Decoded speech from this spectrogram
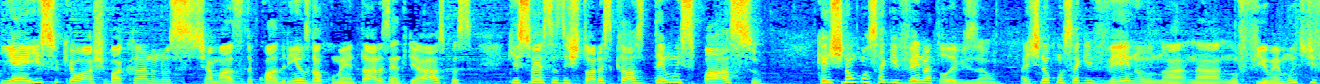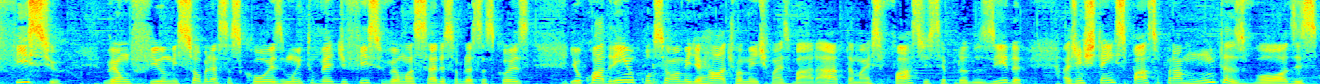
E é isso que eu acho bacana nos chamados quadrinhos documentários, entre aspas, que são essas histórias que elas têm um espaço que a gente não consegue ver na televisão. A gente não consegue ver no, na- na- no filme. É muito difícil ver um filme sobre essas coisas, muito ver- difícil ver uma série sobre essas coisas. E o quadrinho, por ser uma mídia relativamente mais barata, mais fácil de ser produzida, a gente tem espaço para muitas vozes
